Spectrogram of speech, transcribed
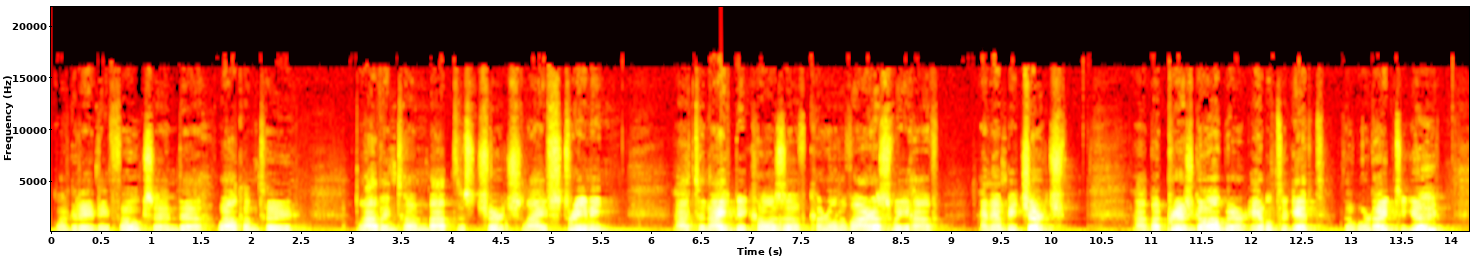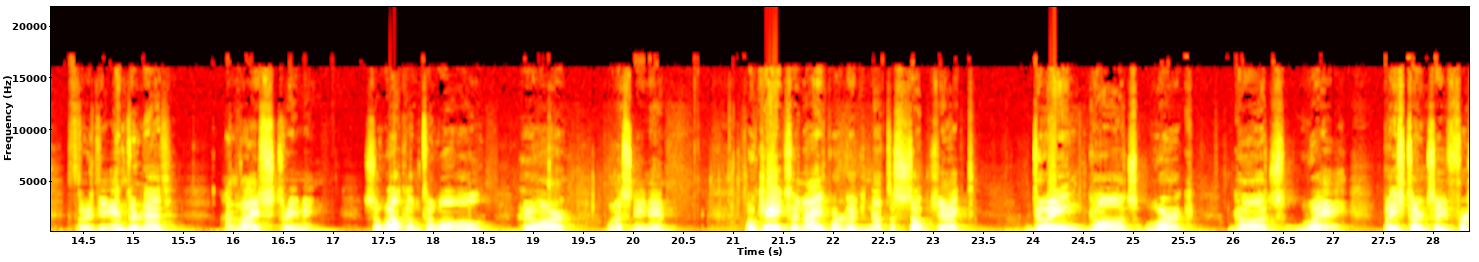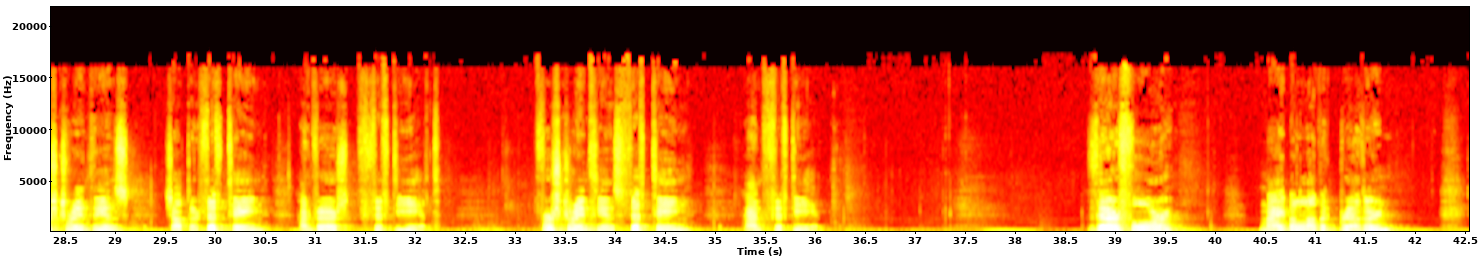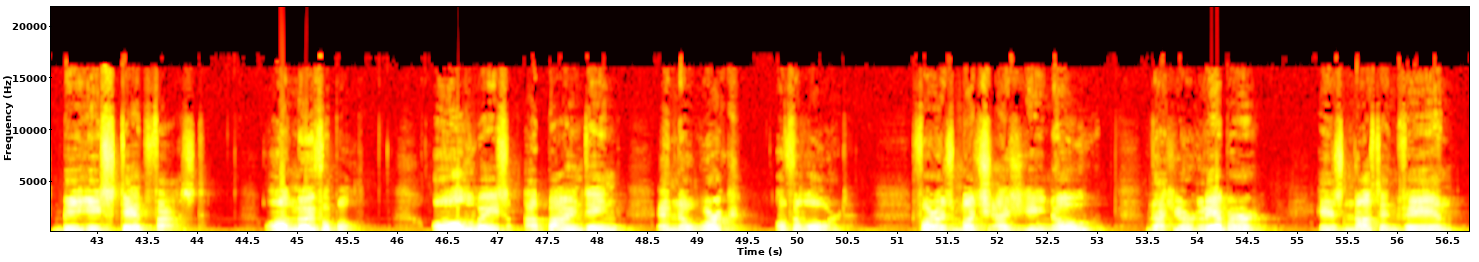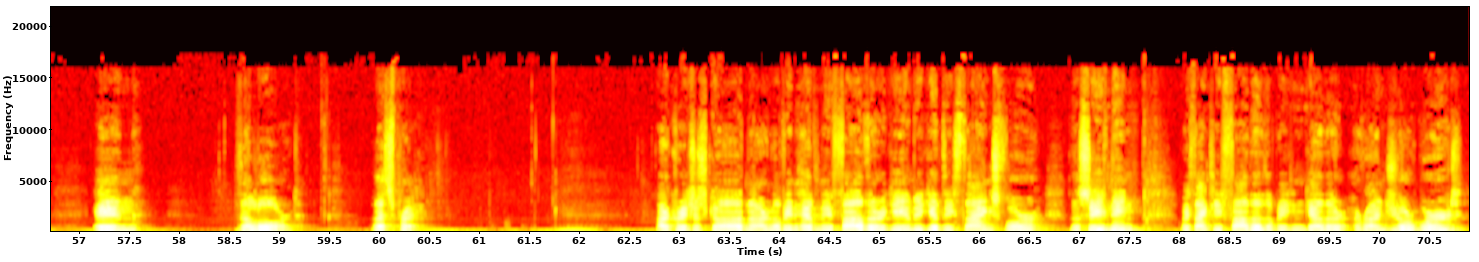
Well, good evening, folks, and uh, welcome to Lavington Baptist Church live streaming. Uh, tonight, because of coronavirus, we have an empty church. Uh, but praise God, we're able to get the word out to you through the internet and live streaming. So, welcome to all who are listening in. Okay, tonight we're looking at the subject doing God's work God's way. Please turn to 1 Corinthians chapter 15 and verse 58. 1 Corinthians 15 and 58. Therefore, my beloved brethren, be ye steadfast, unmovable, always abounding in the work of the Lord. For as much as ye know that your labour is not in vain in the Lord. Let's pray. Our gracious God and our loving Heavenly Father, again we give thee thanks for this evening. We thank thee, Father, that we can gather around your word.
